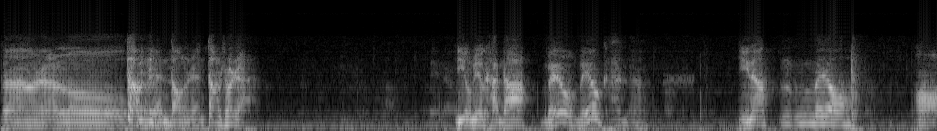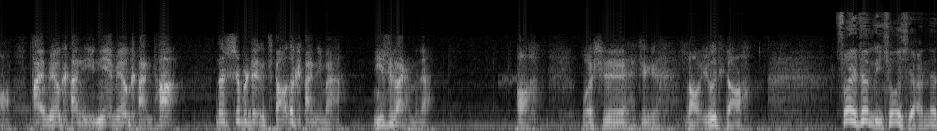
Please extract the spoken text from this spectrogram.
当然喽，当然当然，当什么然？你有没有砍他？没有，没有砍他。你呢？嗯，没有。哦，他也没有砍你，你也没有砍他，那是不是这个条子砍你们？你是干什么的？哦，我是这个老油条。所以这李修贤呢，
